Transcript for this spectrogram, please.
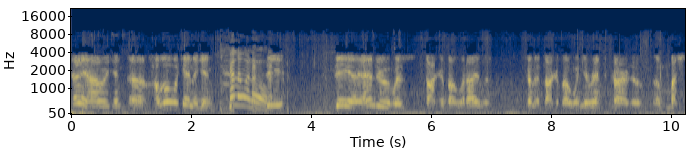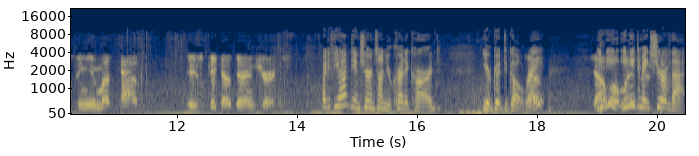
hey, how again? Uh, hello again, again. hello, hello. The, the uh, Andrew was talking about what I was going to talk about when you rent a car. The, the must thing you must have is take out their insurance. But if you have the insurance on your credit card, you're good to go, right? Yeah, you need well, you need to make sure of that.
